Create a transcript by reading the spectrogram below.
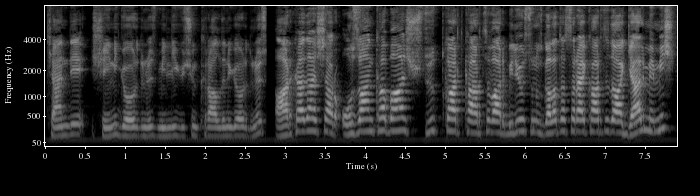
kendi şeyini gördünüz. Milli gücün krallığını gördünüz. Arkadaşlar Ozan Kabak'ın Stuttgart kartı var biliyorsunuz. Galatasaray kartı daha gelmemiş.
